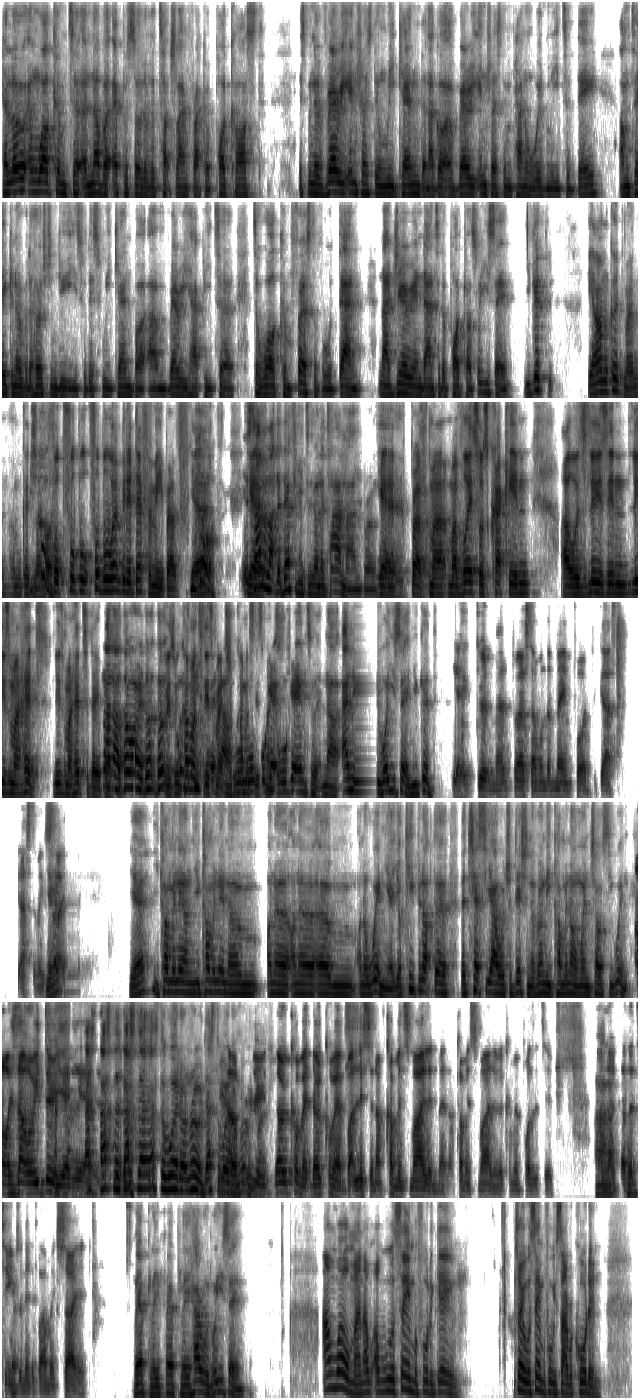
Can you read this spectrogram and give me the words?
Hello and welcome to another episode of the Touchline Fracas podcast. It's been a very interesting weekend, and I got a very interesting panel with me today. I'm taking over the hosting duties for this weekend, but I'm very happy to to welcome first of all Dan, Nigerian Dan, to the podcast. What are you saying? You good? Yeah, I'm good, man. I'm good, man. sure? Fo- football, football won't be the death of me, bruv. Yeah, sure? It Yeah. sounded like the death of you today on the time, man, bro. yeah, bruv. My my voice was cracking. I was losing losing my head, losing my head today. No, no, don't worry. Don't, don't, we'll don't come on to this match. now. We'll come on to we'll, this we'll match. Get, we'll get into it now. Andy, what are you saying? You good? Yeah, good man. First time on the main pod. Gas, gas. I'm Yeah? excited. Yeah, you coming in? You coming in um on a on a um on a win? Yeah, you're keeping up the the Chelsea hour tradition of only coming on when Chelsea win. Oh, is that what we do? Yeah, yeah. That's that's the that's the that's the word on road. That's the word no, on road. dude, no comment, no comment. But listen, I'm coming smiling, man. I'm coming smiling. We're coming positive. Alright, Unlike other cool. teams in it, but I'm excited. Fair play, fair play. Harold, what are you saying? I'm well, man. I, I we were saying before the game. Sorry, we were saying before we start recording.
